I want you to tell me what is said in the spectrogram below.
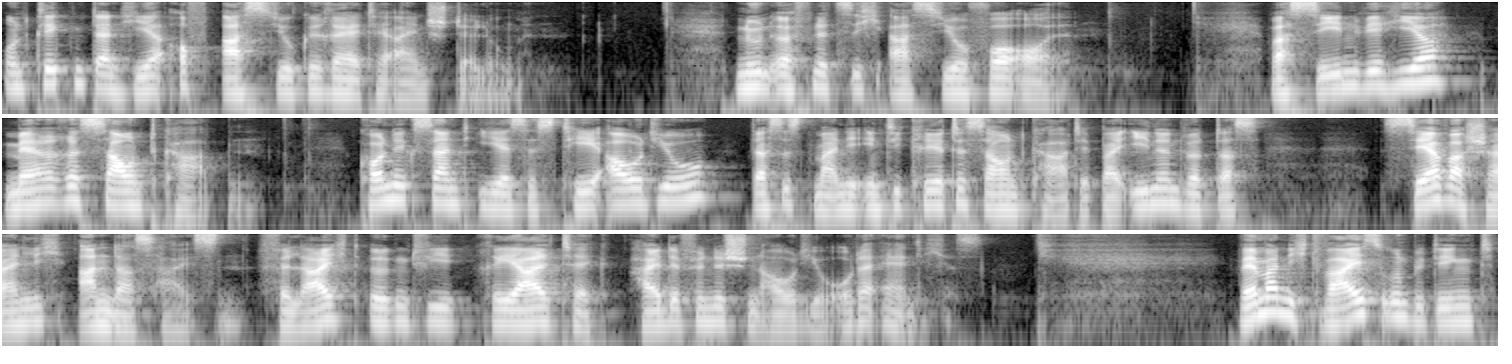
und klicken dann hier auf ASIO Geräteeinstellungen. Nun öffnet sich ASIO for All. Was sehen wir hier? Mehrere Soundkarten. Conexant ISST Audio, das ist meine integrierte Soundkarte. Bei Ihnen wird das sehr wahrscheinlich anders heißen. Vielleicht irgendwie Realtek, High Definition Audio oder ähnliches. Wenn man nicht weiß unbedingt,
